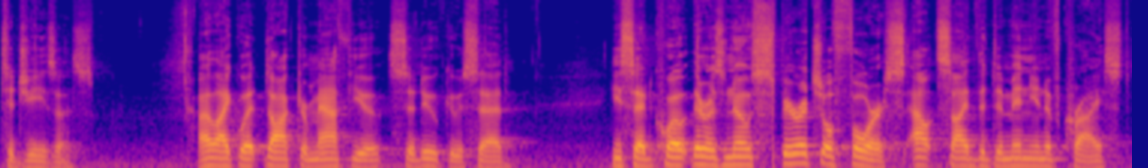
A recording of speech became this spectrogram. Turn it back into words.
to Jesus. I like what Dr. Matthew Saduku said. He said, quote, There is no spiritual force outside the dominion of Christ.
